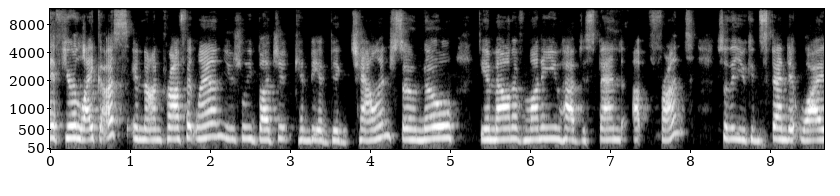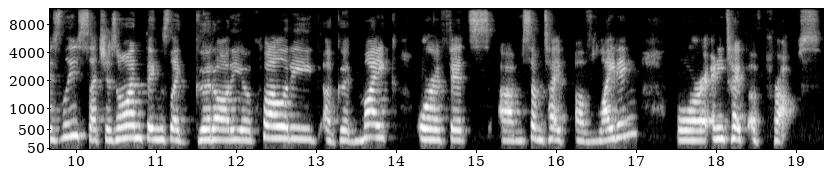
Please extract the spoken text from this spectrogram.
If you're like us in nonprofit land, usually budget can be a big challenge. So know the amount of money you have to spend up front so that you can spend it wisely, such as on things like good audio quality, a good mic, or if it's um, some type of lighting, or any type of props.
